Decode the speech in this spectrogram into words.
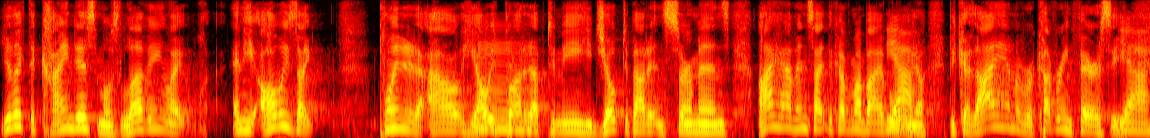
you're like the kindest, most loving, like, and he always like pointed it out. He always brought Mm. it up to me. He joked about it in sermons. I have inside the cover of my Bible, Yeah. you know, because I am a recovering Pharisee. Yeah.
